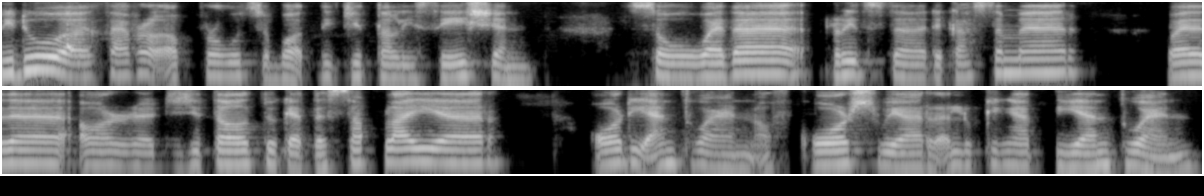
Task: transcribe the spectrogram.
we do uh, several approach about digitalization. So whether reach the, the customer, whether or digital to get the supplier or the end-to-end. Of course, we are looking at the end-to-end.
